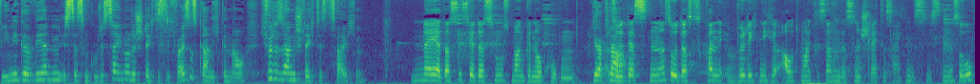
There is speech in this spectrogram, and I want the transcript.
weniger werden? Ist das ein gutes Zeichen oder schlechtes? Ich weiß es gar nicht genau. Ich würde sagen, schlechtes Zeichen. Naja, das ist ja, das muss man genau gucken. Ja, klar. Also das, ne, so, das kann, würde ich nicht automatisch sagen, dass es ein schlechtes Zeichen ist, ist ne, so,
